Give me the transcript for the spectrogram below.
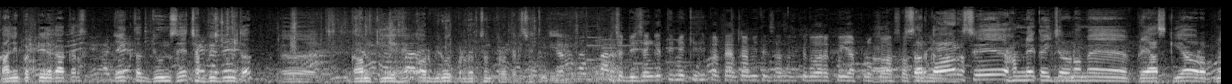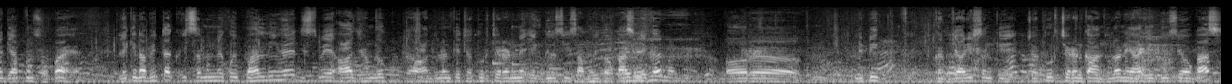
काली पट्टी लगाकर एक तक जून से 26 जून तक काम किए हैं और विरोध प्रदर्शन प्रदर्शित किए हैं। अच्छा विसंगति में किसी प्रकार का अभी तक शासन के द्वारा कोई आप लोग का सरकार से हमने कई चरणों में प्रयास किया और अपना ज्ञापन सौंपा है। लेकिन अभी तक इस संबंध में कोई पहल नहीं है जिसमें आज हम लोग आंदोलन के चतुर्थ चरण में एक दिवसीय सामूहिक अवकाश लेकर और लिपिक कर्मचारी संघ के चतुर्थ चरण का आंदोलन है आज एक दिवसीय अवकाश।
